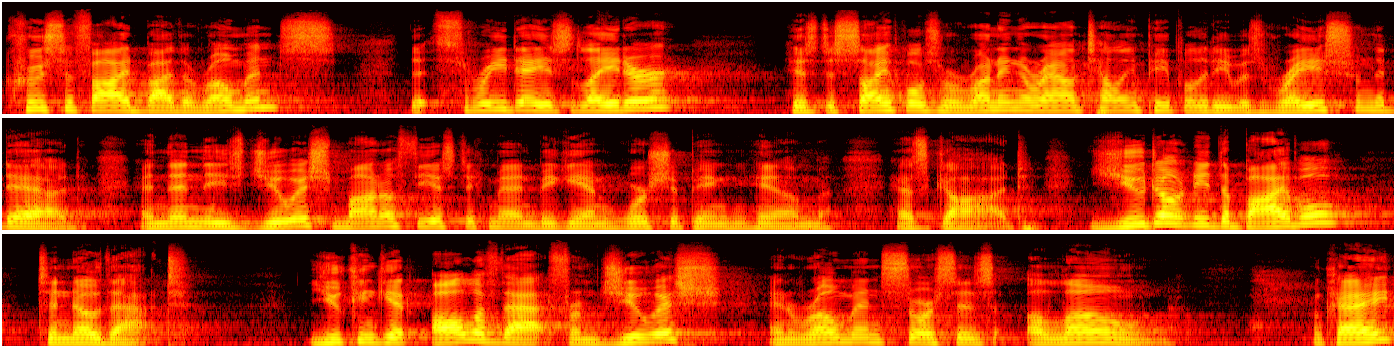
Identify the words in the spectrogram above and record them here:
crucified by the Romans, that three days later, his disciples were running around telling people that he was raised from the dead, and then these Jewish monotheistic men began worshiping him as God. You don't need the Bible to know that. You can get all of that from Jewish and Roman sources alone. Okay?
